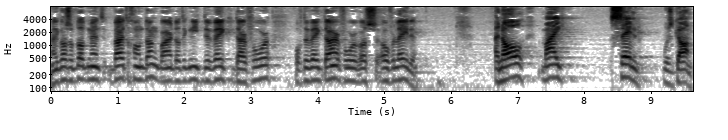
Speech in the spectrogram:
En ik was op dat moment buitengewoon dankbaar dat ik niet de week daarvoor of de week daarvoor was overleden. And all my sin was gone.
